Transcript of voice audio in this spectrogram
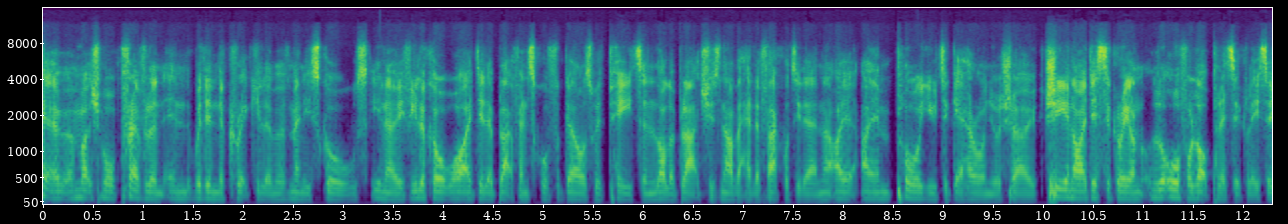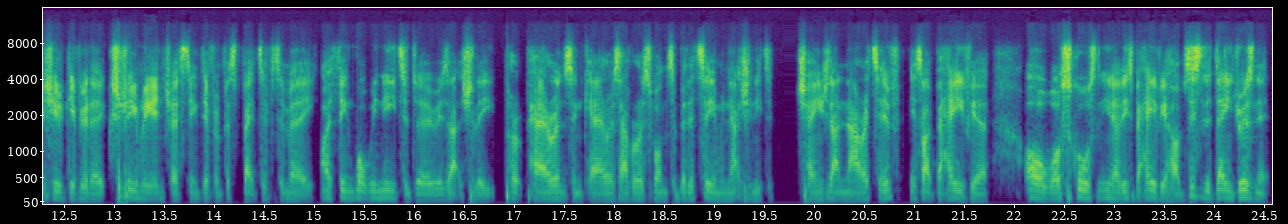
a, a, much more prevalent in within the curriculum of many schools. You know, if you look at what I did at Blackfen School for Girls with Pete and Lola Blatch, who's now the head of faculty there, and I, I implore you to get her on your show. She and I disagree on an awful lot politically, so she would give you an extremely interesting, different perspective to me. I think what we need to do is actually parents and carers have a responsibility, and we actually need to change that narrative. It's like behavior. Oh, well, schools, you know, these behavior hubs, this is the danger, isn't it?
